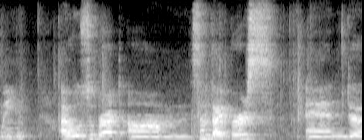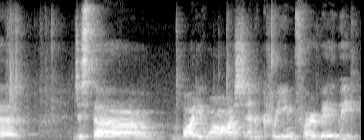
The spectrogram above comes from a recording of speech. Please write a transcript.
clean. I also brought um, some diapers and uh, just a body wash and a cream for a baby.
